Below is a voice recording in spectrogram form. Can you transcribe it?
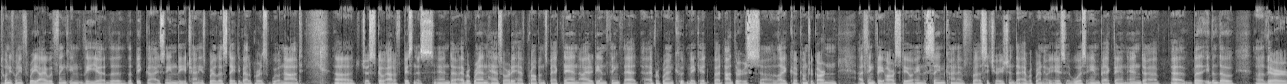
2023, I was thinking the uh, the the big guys in the Chinese real estate developers will not uh, just go out of business. And Evergrande has already have problems back then. I didn't think that Evergrande could make it, but others like Country Garden, I think they are still in the same kind of situation that Evergrande is was in back then. And but even though their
